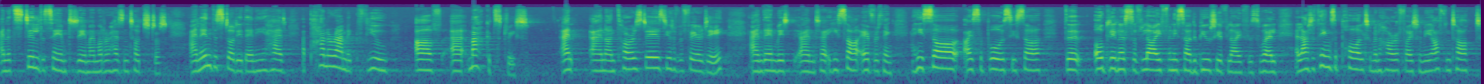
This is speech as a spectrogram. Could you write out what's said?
And it's still the same today. My mother hasn't touched it. And in the study, then, he had a panoramic view of uh, Market Street. And, and on Thursdays, you'd have a fair day. And then we, and uh, he saw everything. And he saw, I suppose, he saw the ugliness of life and he saw the beauty of life as well. A lot of things appalled him and horrified him. He often talked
